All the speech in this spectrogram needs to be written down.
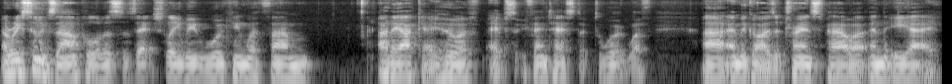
A recent example of this is actually we were working with um, Ara Ake, who are absolutely fantastic to work with, uh, and the guys at Transpower and the EA.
